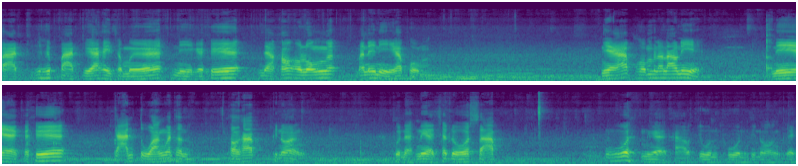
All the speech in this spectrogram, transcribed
ปาดคือปาดเกลือให้เสมอ นี่ก็คือเดี๋ยวเขาเอาลงมาในนี่ครับผม เนี่ยครับผมแล้วเรานี่นี่ก็คือการตวงมาทนพอครับ พี่น้องคุณนะเนื้อชะโดซับโอ้เนื้อขาวจูนพูนพี่น้องเลย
